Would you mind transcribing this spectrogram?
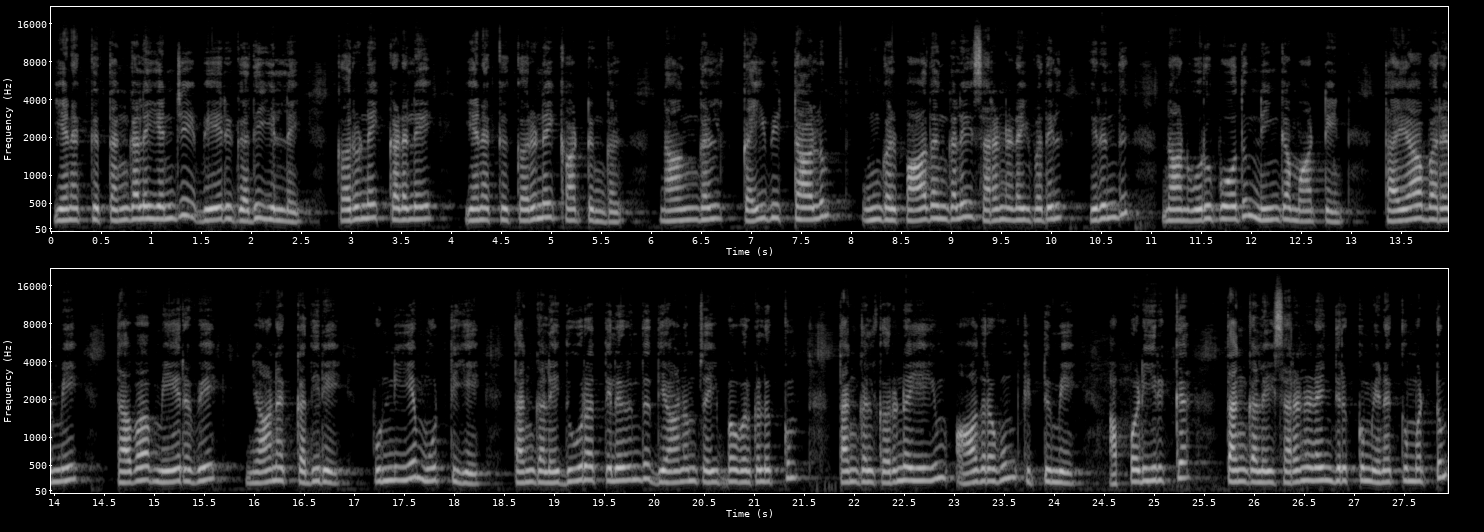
எனக்குத் தங்களையன்றி வேறு கதியில்லை. கருணைக் கடலே எனக்குக் கருணை காட்டுங்கள். நாங்கள் கைவிட்டாலும் உங்கள் பாதங்களை சரணடைவதில் இருந்து நான் ஒருபோதும் நீங்க மாட்டேன். தயாபரமே தவமேரவே ஞானக்கதிரே புண்ணிய மூர்த்தியே தங்களை தூரத்திலிருந்து தியானம் செய்பவர்களுக்கும் தங்கள் கருணையையும் ஆதரவும் கிட்டுமே. அப்படியிருக்க தங்களை சரணடைந்திருக்கும் எனக்கு மட்டும்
